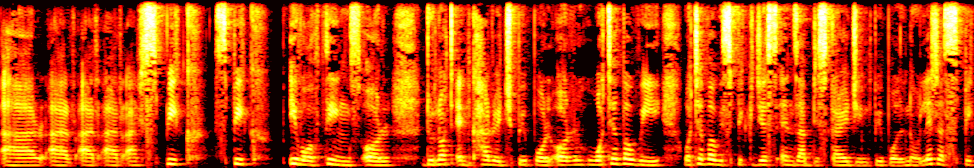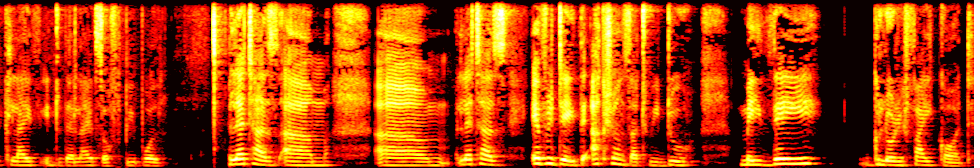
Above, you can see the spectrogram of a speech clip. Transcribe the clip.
are are are are, are speak speak evil things or do not encourage people or whatever we whatever we speak just ends up discouraging people no let us speak life into the lives of people let us um um let us every day the actions that we do may they glorify God.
